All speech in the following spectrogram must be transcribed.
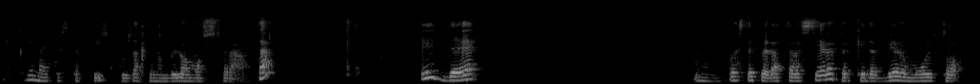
la crema è questa qui scusate non ve l'ho mostrata. Ed è mm, questa è più adatta alla sera perché è davvero molto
